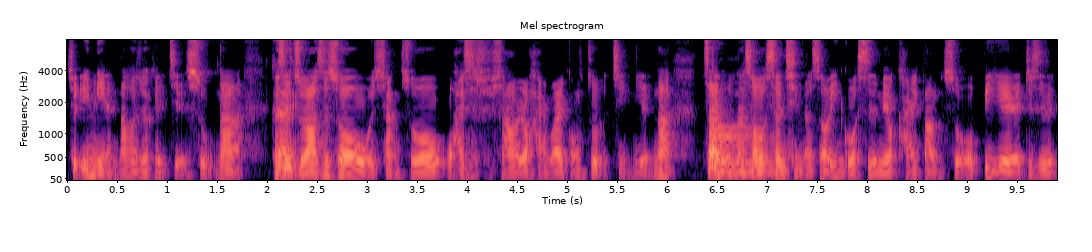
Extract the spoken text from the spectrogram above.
就一年然后就可以结束。那可是主要是说，我想说我还是想要有海外工作的经验。那在我那时候哦申请的时候，英国是没有开放说毕业就是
